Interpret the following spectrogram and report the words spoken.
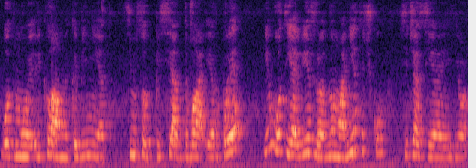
Вот мой рекламный кабинет 752 РБ. И вот я вижу одну монеточку. Сейчас я ее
